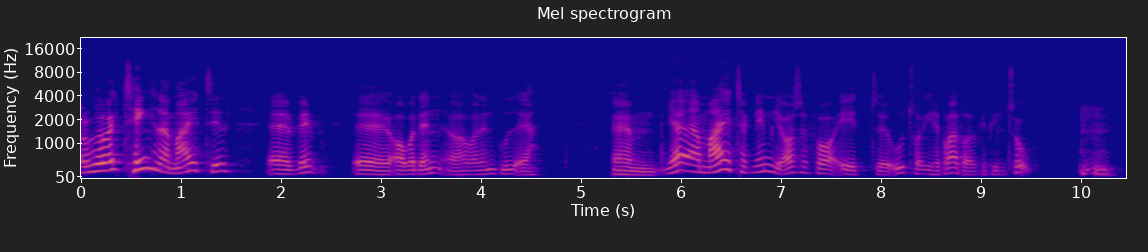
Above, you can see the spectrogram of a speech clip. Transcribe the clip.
Og du behøver ikke tænke dig mig til, øh, hvem øh, og, hvordan, og hvordan Gud er. Øhm, jeg er meget taknemmelig også for et øh, udtryk i Hebræerbrevet kapitel 2.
